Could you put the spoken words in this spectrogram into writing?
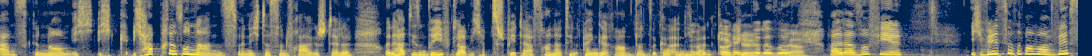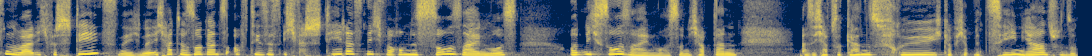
ernst genommen, ich, ich, ich habe Resonanz, wenn ich das in Frage stelle. Und er hat diesen Brief, glaube ich, ich habe es später erfahren, hat den eingerahmt und sogar an die Wand gehängt Okay, oder so, ja. weil da so viel ich will es jetzt aber mal wissen, weil ich verstehe es nicht. Ne? Ich hatte so ganz oft dieses, ich verstehe das nicht, warum das so sein muss und nicht so sein muss. Und ich habe dann, also ich habe so ganz früh, ich glaube, ich habe mit zehn Jahren schon so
